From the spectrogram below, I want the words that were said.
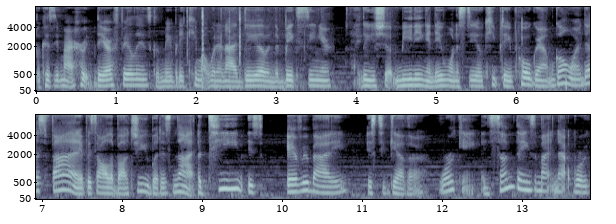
because it might hurt their feelings because maybe they came up with an idea in the big senior leadership meeting and they want to still keep their program going. That's fine if it's all about you, but it's not. A team is everybody is together working. And some things might not work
